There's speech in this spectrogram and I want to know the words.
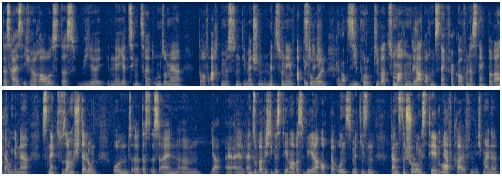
Das heißt, ich höre raus, dass wir in der jetzigen Zeit umso mehr darauf achten müssen, die Menschen mitzunehmen, abzuholen, genau. sie produktiver zu machen, gerade ja. auch im Snackverkauf, in der Snackberatung, ja. in der Snackzusammenstellung. Und äh, das ist ein, ähm, ja, ein, ein, super wichtiges Thema, was wir auch bei uns mit diesen ganzen Schulungsthemen ja. aufgreifen. Ich meine,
